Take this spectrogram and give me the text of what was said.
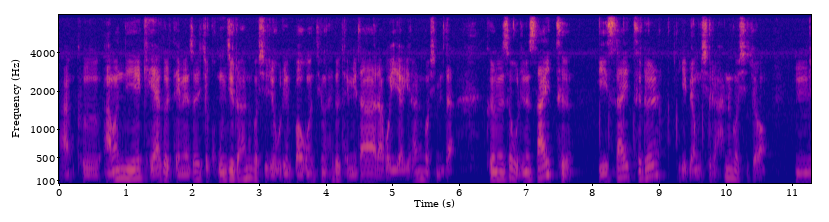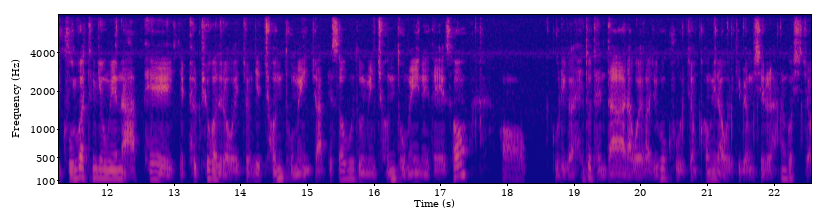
아, 그 암암리의 계약을 대면서 이제 공지를 하는 것이죠. 우리는 bug hunting을 해도 됩니다라고 이야기를 하는 것입니다. 그러면서 우리는 사이트, 이 사이트를 이게 명시를 하는 것이죠. 음, 구글 같은 경우에는 앞에 별표가 들어가 있죠. 이게 전 도메인이죠. 앞에 sub domain 전 도메인에 대해서 어, 우리가 해도 된다라고 해가지고 구글.com이라고 이렇게 명시를 하는 것이죠.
